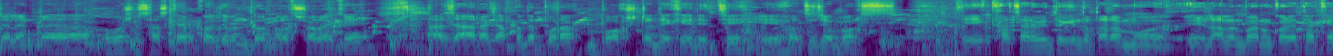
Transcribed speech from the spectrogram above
চ্যানেলটা অবশ্যই সাবস্ক্রাইব করে দেবেন। ধন্যবাদ সবাইকে। আর যাওয়ার আগে আপনাদের পুরো বক্সটা দেখিয়ে দিচ্ছি। এই হচ্ছে যে বক্স এই খাঁচার ভিতরে কিন্তু তারা লালন পালন করে থাকে।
